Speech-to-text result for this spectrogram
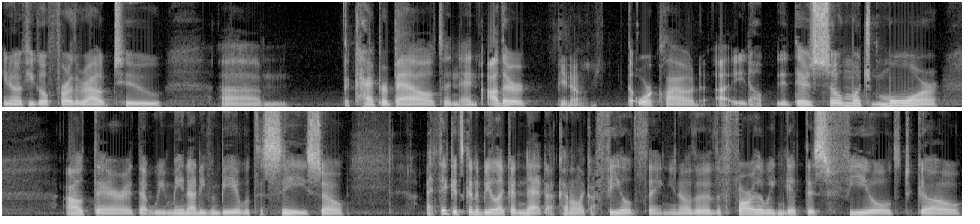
You know, if you go further out to um, the Kuiper Belt and, and other, you know, the Oort cloud, uh, you know, there's so much more out there that we may not even be able to see. So I think it's going to be like a net, a kind of like a field thing. You know, the the farther we can get this field to go,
